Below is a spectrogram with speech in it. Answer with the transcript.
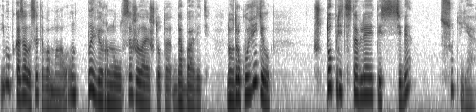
Ему показалось этого мало. Он повернулся, желая что-то добавить, но вдруг увидел, что представляет из себя судья.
